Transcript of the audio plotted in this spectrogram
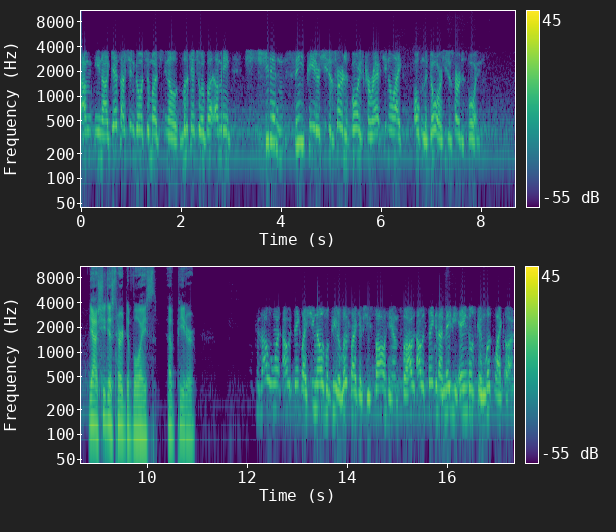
I'm, you know, I guess I shouldn't go too much, you know, look into it. But I mean, she didn't see Peter; she just heard his voice. Correct? She didn't like open the door; she just heard his voice. Yeah, she just heard the voice of Peter because I would want, I would think like she knows what Peter looks like if she saw him. So I, I, was thinking that maybe angels can look like us,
